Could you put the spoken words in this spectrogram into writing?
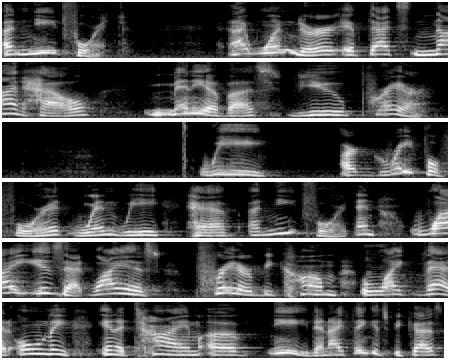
a need for it. And I wonder if that's not how many of us view prayer. We are grateful for it when we have a need for it. And why is that? Why has prayer become like that only in a time of need? And I think it's because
